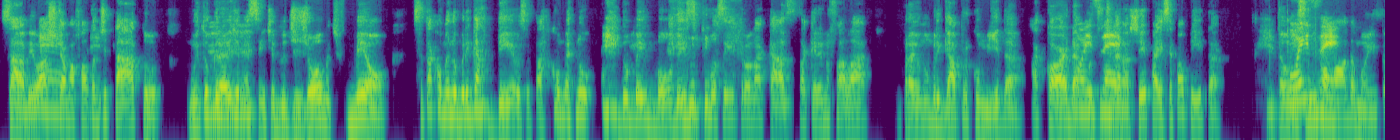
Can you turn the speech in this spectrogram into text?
sabe? Eu é, acho que é uma falta é. de tato muito uhum. grande nesse sentido de jogo. Tipo, meu, você tá comendo brigadeiro, você tá comendo do bem bom desde que você entrou na casa, você tá querendo falar para eu não brigar por comida? Acorda. Pois Quando você estiver é. na xepa, aí você palpita. Então pois isso me é. incomoda muito.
